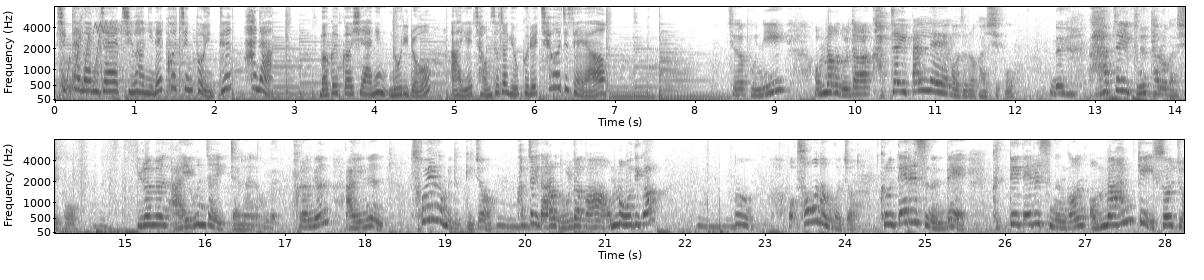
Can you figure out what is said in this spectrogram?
식탐 왕자 지환인의 코칭 포인트 하나. 먹을 것이 아닌 놀이로 아이의 정서적 욕구를 채워주세요. 제가 보니 엄마가 놀다가 갑자기 빨래 거들어 가시고 네. 갑자기 분유 타러 가시고 이러면 아이 혼자 있잖아요. 네. 그러면 아이는 소외감을 느끼죠. 갑자기 나랑 놀다가 엄마 어디가? 어, 어, 서운한 거죠. 그럼 때를 쓰는데 그때 때를 쓰는 건 엄마 함께 있어줘.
